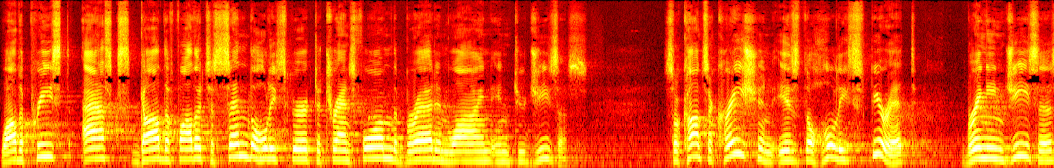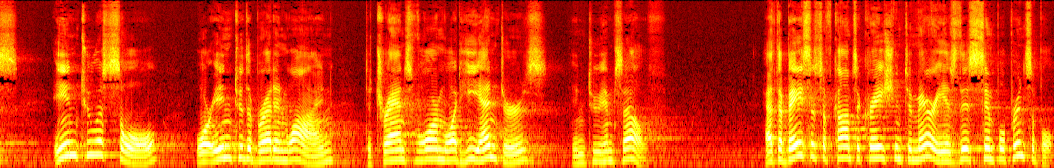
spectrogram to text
while the priest asks God the Father to send the Holy Spirit to transform the bread and wine into Jesus. So, consecration is the Holy Spirit bringing Jesus into a soul or into the bread and wine to transform what he enters into himself. At the basis of consecration to Mary is this simple principle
